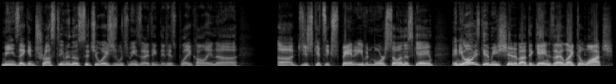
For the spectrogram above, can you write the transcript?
means they can trust him in those situations, which means that I think that his play calling uh, uh, just gets expanded even more so in this game. And you always give me shit about the games that I like to watch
